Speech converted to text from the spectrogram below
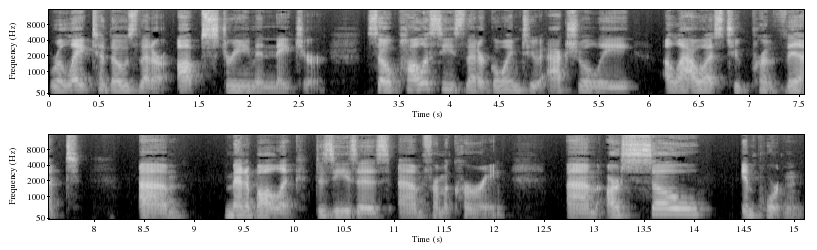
relate to those that are upstream in nature. So, policies that are going to actually allow us to prevent um, metabolic diseases um, from occurring. um, are so important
